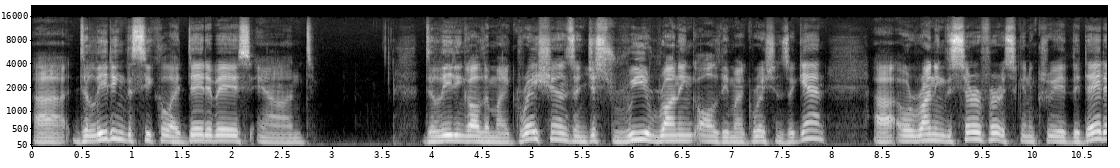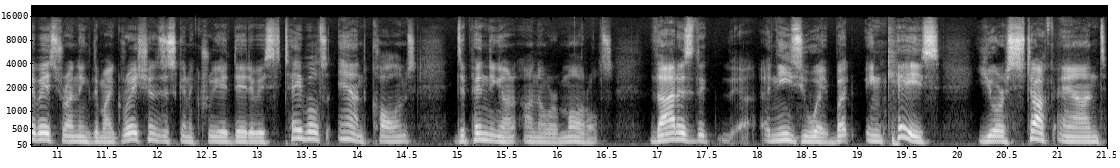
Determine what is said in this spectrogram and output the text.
uh, deleting the SQLite database and deleting all the migrations and just rerunning all the migrations again. Uh, or running the server, it's going to create the database, running the migrations, it's going to create database tables and columns depending on, on our models. That is the an easy way. But in case you're stuck and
